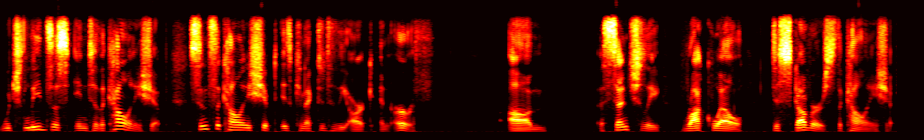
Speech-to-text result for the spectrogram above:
which leads us into the colony ship. Since the colony ship is connected to the Ark and Earth, um, essentially Rockwell discovers the colony ship.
